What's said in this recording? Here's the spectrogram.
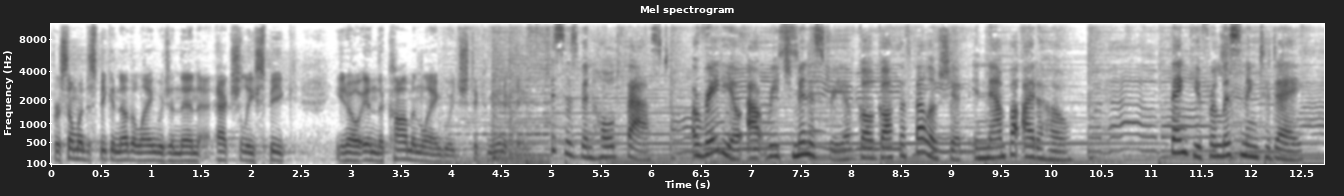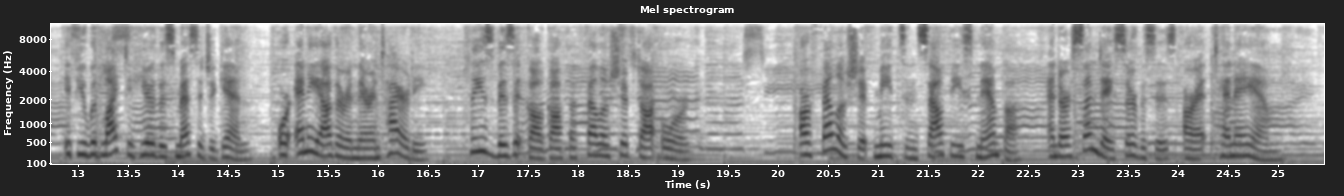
for someone to speak another language and then actually speak, you know, in the common language to communicate. This has been Hold Fast, a radio outreach ministry of Golgotha Fellowship in Nampa, Idaho. Thank you for listening today. If you would like to hear this message again, or any other in their entirety, please visit golgothafellowship.org. Our fellowship meets in Southeast Nampa, and our Sunday services are at 10 a.m.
